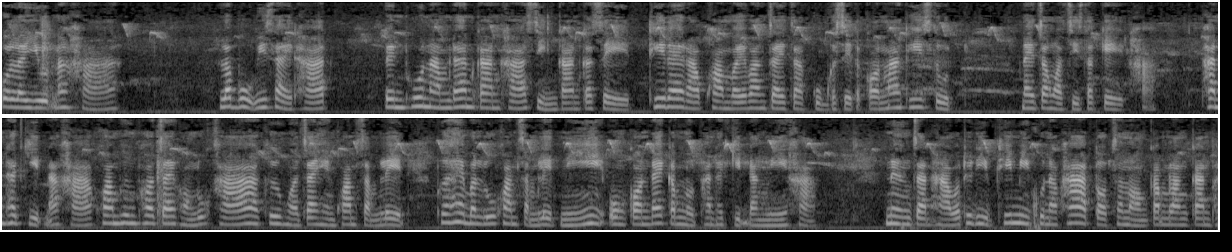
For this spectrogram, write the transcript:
กลยุทธ์นะคะ ระบุวิสัยทัศน์ เป็นผู้นำด้านการค้าสินการเกษตรที่ได้รับความไว้วางใจจากกลุ่มเกษตรกรมากที่สุด ในจังหวัดศรีสะเกษค่ะ พันธกิจนะคะ ความพึงพอใจของลูกค้าคือหัวใจแห่งความสำเร็จ เพื่อให้บรรลุความสำเร็จนี้ องค์กรได้กำหนดพันธกิจดังนี้ค่ะ 1. จัดหาวัตถุดิบที่มีคุณภาพตอบสนองกำลังการผ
